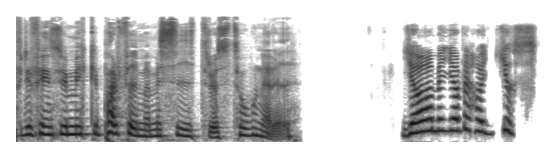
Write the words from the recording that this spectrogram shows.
För det finns ju mycket parfymer med citrustoner i. Ja, men jag vill ha just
